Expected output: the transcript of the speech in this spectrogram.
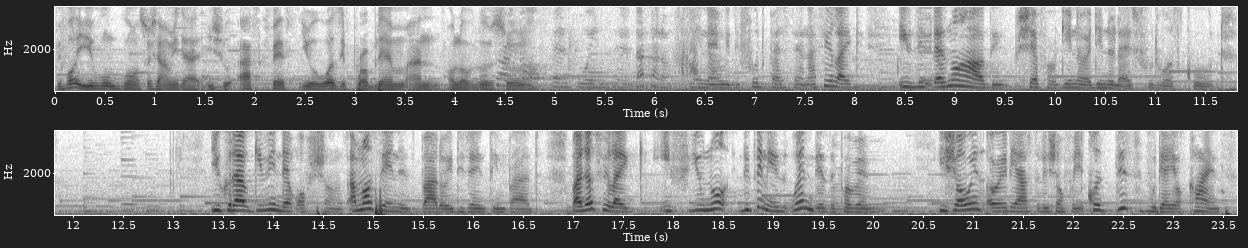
before you even go on social media you should ask first you what's the problem and all of those Sorry, no so offense what you said. That kind of thing eh, with the food person, I feel like if the, there's no how the chef or dinner didn't know that his food was cold. You could have given them options. I'm not saying it's bad or it did anything bad, but I just feel like if you know the thing is when there's a problem, you should always already have solution for you because these people they're your clients.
